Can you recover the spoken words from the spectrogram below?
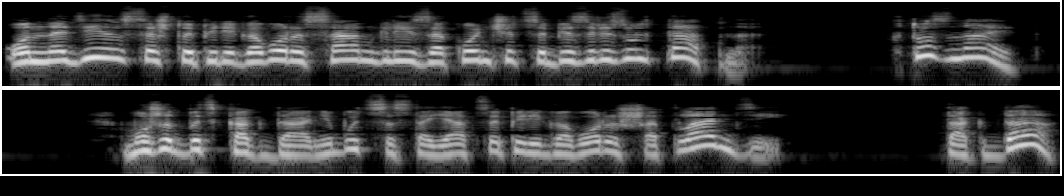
Он надеялся, что переговоры с Англией закончатся безрезультатно. Кто знает, может быть, когда-нибудь состоятся переговоры с Шотландией. Тогда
